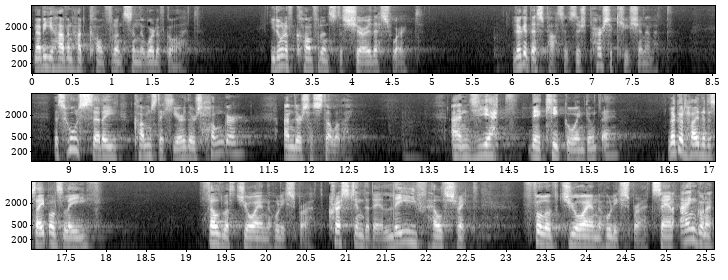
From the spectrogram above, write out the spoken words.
maybe you haven't had confidence in the Word of God. You don't have confidence to share this Word. Look at this passage. There's persecution in it. This whole city comes to hear there's hunger and there's hostility. And yet they keep going, don't they? Look at how the disciples leave, filled with joy in the Holy Spirit. Christian today, leave Hill Street full of joy in the Holy Spirit, saying, I'm going to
